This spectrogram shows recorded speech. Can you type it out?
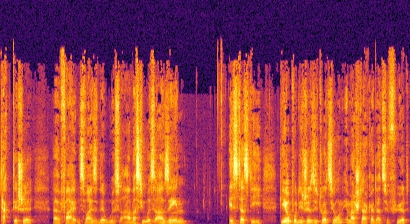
taktische äh, Verhaltensweise der USA. Was die USA sehen, ist, dass die geopolitische Situation immer stärker dazu führt,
